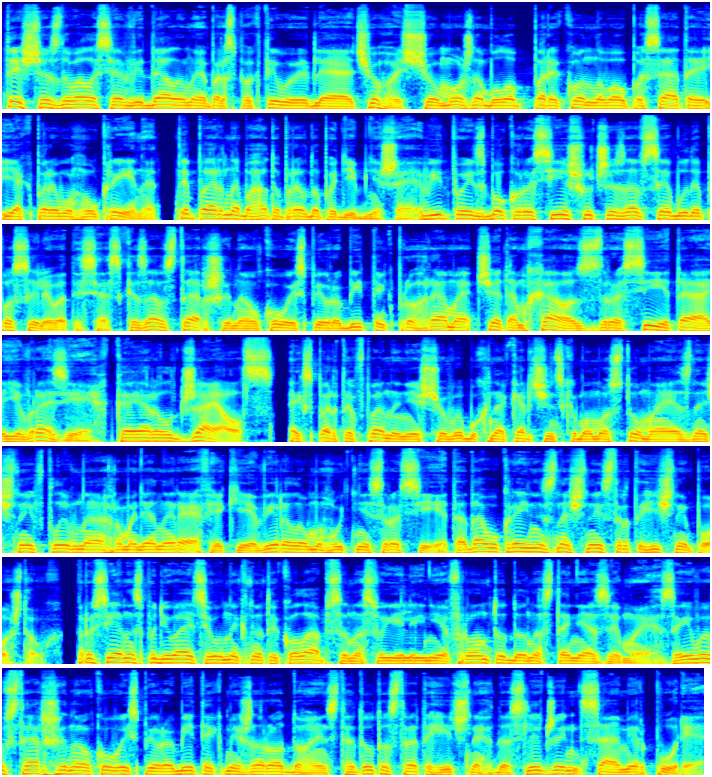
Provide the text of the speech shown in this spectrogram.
Те, що здавалося віддаленою перспективою для чогось, що можна було б переконливо описати як перемогу України, тепер набагато правдоподібніше. Відповідь з боку Росії швидше за все буде посилюватися, сказав старший науковий співробітник програми Четам Хаус з Росії та Євразії Кайрл Джайлс. Експерти впевнені, що вибух на Керченському мосту має значний вплив на громадян РФ, які вірили в могутність Росії, та дав Україні значний стратегічний поштовх. Росія не сподівається уникнути колапсу на своїй лінії фронту до настання зими, заявив старший науковий співробітник міжнародного інституту стратегічних досліджень Самір Пурі.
